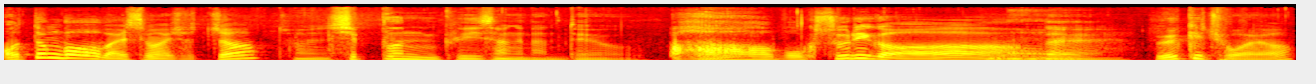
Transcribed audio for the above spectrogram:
어떤 거 말씀하셨죠? 전 10분 그 이상은 안 돼요. 아 목소리가 네. 왜 이렇게 좋아요?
